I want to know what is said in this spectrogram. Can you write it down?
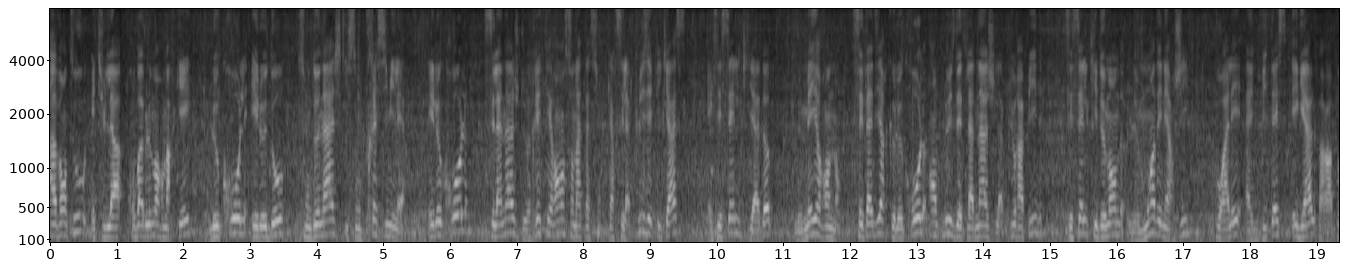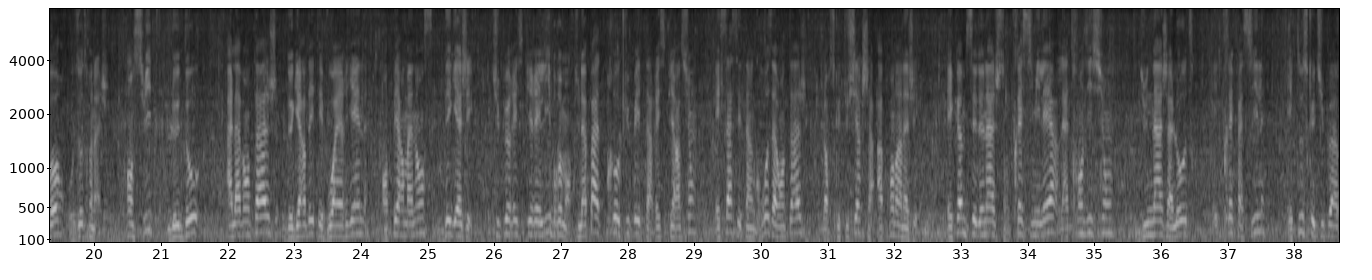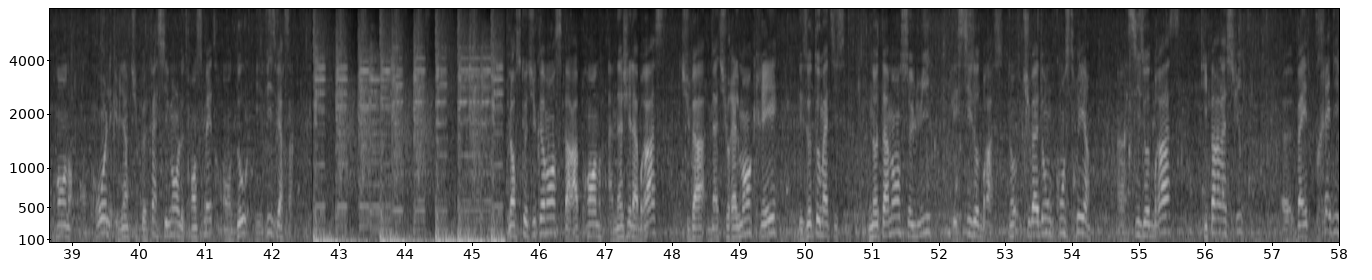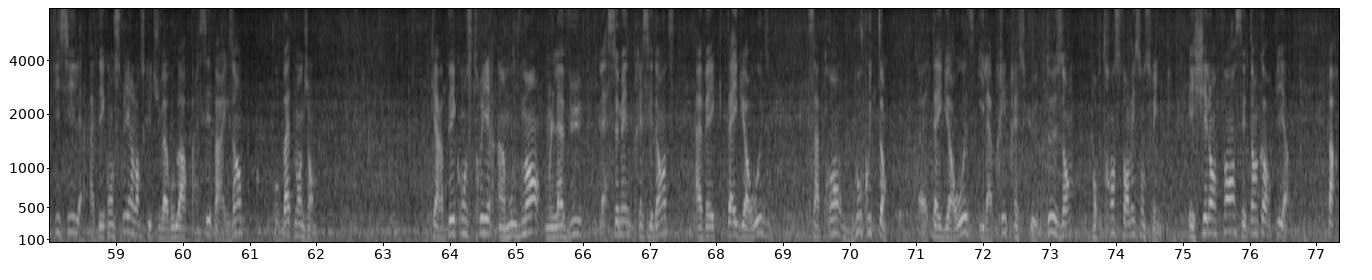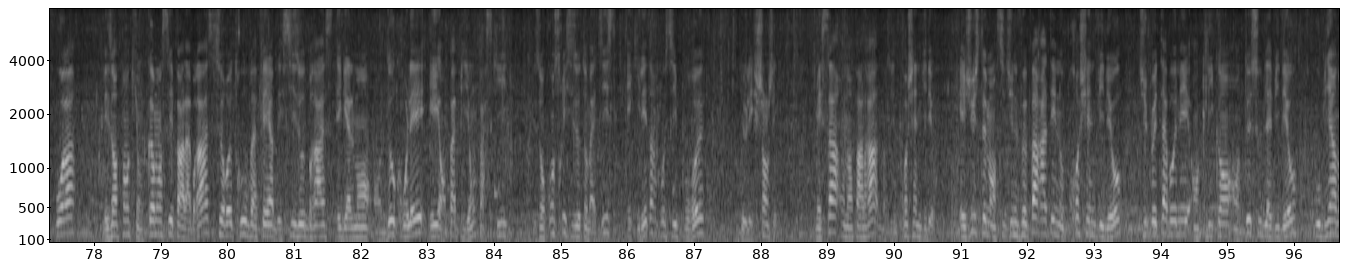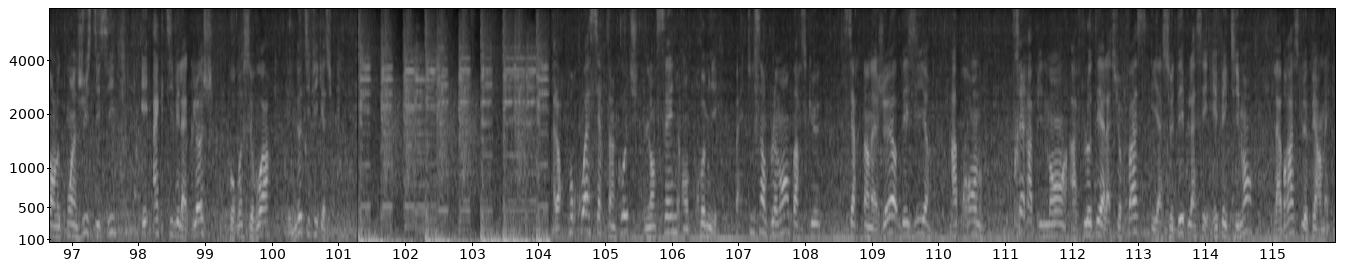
Avant tout, et tu l'as probablement remarqué, le crawl et le dos sont deux nages qui sont très similaires. Et le crawl, c'est la nage de référence en natation, car c'est la plus efficace et c'est celle qui adopte le meilleur rendement. C'est-à-dire que le crawl, en plus d'être la nage la plus rapide, c'est celle qui demande le moins d'énergie pour aller à une vitesse égale par rapport aux autres nages. Ensuite, le dos a l'avantage de garder tes voies aériennes en permanence dégagées. Tu peux respirer librement, tu n'as pas à te préoccuper de ta respiration et ça c'est un gros avantage lorsque tu cherches à apprendre à nager. Et comme ces deux nages sont très similaires, la transition d'une nage à l'autre est très facile et tout ce que tu peux apprendre en crawl, eh tu peux facilement le transmettre en dos et vice versa. Lorsque tu commences par apprendre à nager la brasse, tu vas naturellement créer des automatismes, notamment celui des ciseaux de brasse. Tu vas donc construire un ciseau de brasse qui par la suite euh, va être très difficile à déconstruire lorsque tu vas vouloir passer par exemple au battement de jambes. Car déconstruire un mouvement, on l'a vu la semaine précédente avec Tiger Woods, ça prend beaucoup de temps. Euh, Tiger Woods, il a pris presque deux ans pour transformer son swing. Et chez l'enfant, c'est encore pire. Parfois, les enfants qui ont commencé par la brasse se retrouvent à faire des ciseaux de brasse également en dos crawlé et en papillon parce qu'ils ils ont construit ces automatismes et qu'il est impossible pour eux de les changer. Mais ça, on en parlera dans une prochaine vidéo. Et justement, si tu ne veux pas rater nos prochaines vidéos, tu peux t'abonner en cliquant en dessous de la vidéo ou bien dans le coin juste ici et activer la cloche pour recevoir les notifications. Alors pourquoi certains coachs l'enseignent en premier bah, Tout simplement parce que certains nageurs désirent apprendre très rapidement à flotter à la surface et à se déplacer. Effectivement, la brasse le permet.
